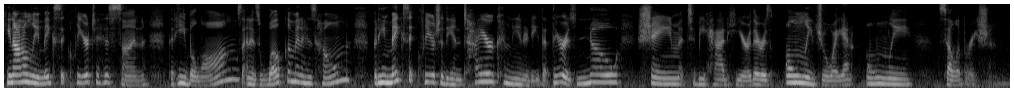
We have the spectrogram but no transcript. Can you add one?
He not only makes it clear to his son that he belongs and is welcome in his home, but he makes it clear to the entire community that there is no shame to be had here. There is only joy and only celebration.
